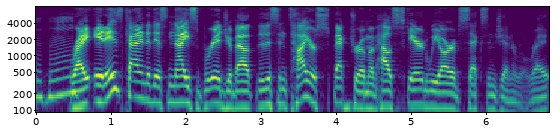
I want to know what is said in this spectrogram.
Mhm. right? It is kind of this nice bridge about this entire spectrum of how scared we are of sex in general, right?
